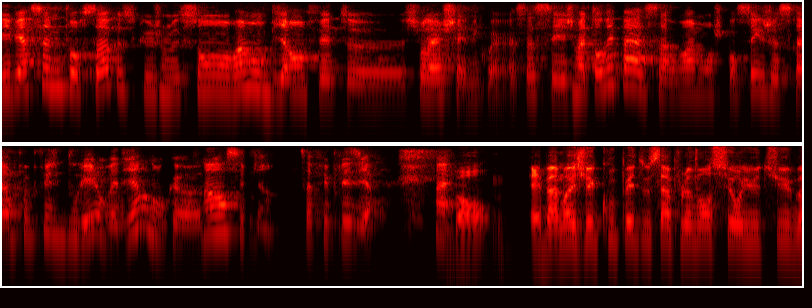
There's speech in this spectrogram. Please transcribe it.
les personnes pour ça parce que je me sens vraiment bien en fait euh, sur la chaîne quoi. Ça c'est je m'attendais pas à ça vraiment. Je pensais que je serais un peu plus boulé, on va dire. Donc euh, non, non c'est bien. Ça fait plaisir. Bon, et eh ben moi je vais couper tout simplement sur YouTube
